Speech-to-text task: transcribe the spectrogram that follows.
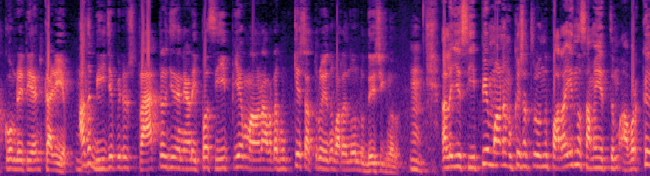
അക്കോമഡേറ്റ് ചെയ്യാൻ കഴിയും. അത് ബി ജെ പിയുടെ ഒരു സ്ട്രാറ്റജി തന്നെയാണ്. ഇപ്പൊ സി പി എം ആണ് അവരുടെ മുഖ്യ ശത്രു എന്ന് പറയുന്നതുകൊണ്ട് ഉദ്ദേശിക്കുന്നത്. അല്ല ഈ സി പി എം ആണ് മുഖ്യ ശത്രു എന്ന് പറയുന്ന സമയത്തും അവർക്ക്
